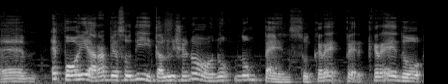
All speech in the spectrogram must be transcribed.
eh, e poi Arabia Saudita, lui dice no, no non penso, cre- per, credo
